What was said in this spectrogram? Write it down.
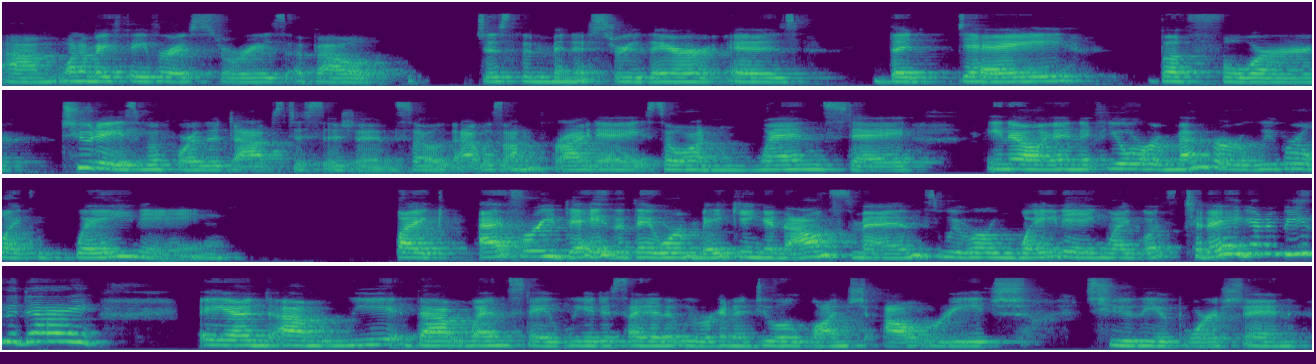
um, one of my favorite stories about just the ministry there is the day before, two days before the Dobbs decision. So that was on Friday. So on Wednesday, you know, and if you'll remember, we were like waiting like every day that they were making announcements, we were waiting, like, what's today going to be the day? And um, we, that Wednesday, we had decided that we were going to do a lunch outreach to the abortion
